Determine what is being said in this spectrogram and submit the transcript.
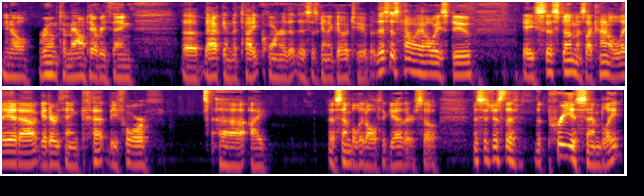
you know, room to mount everything uh, back in the tight corner that this is going to go to. But this is how I always do a system as I kind of lay it out, get everything cut before uh, I assemble it all together. So this is just the, the pre-assembly.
